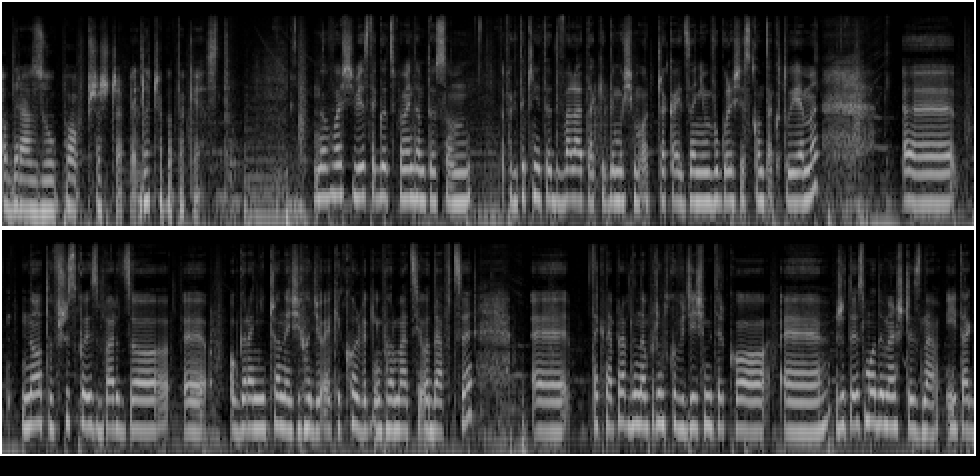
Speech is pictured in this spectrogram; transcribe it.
od razu po przeszczepie. Dlaczego tak jest? No właściwie z tego co pamiętam, to są faktycznie te dwa lata, kiedy musimy odczekać, zanim w ogóle się skontaktujemy. E, no to wszystko jest bardzo e, ograniczone, jeśli chodzi o jakiekolwiek informacje o dawcy. E, tak naprawdę na początku wiedzieliśmy tylko, że to jest młody mężczyzna i tak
